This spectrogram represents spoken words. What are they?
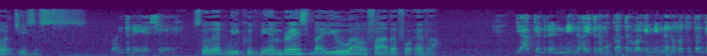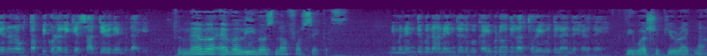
Lord Jesus. ವಂದನೆ ಯೇಸುವೆ So that we could be embraced by you, our Father, forever. ಯಾಕೆಂದ್ರೆ ನಿನ್ನ ಇದರ ಮುಖಾಂತರವಾಗಿ ನಿನ್ನನ್ನು ಮತ್ತು ತಂದೆಯನ್ನು ನಾವು ತಪ್ಪಿಕೊಳ್ಳಲಿಕ್ಕೆ ಸಾಧ್ಯವಿದೆ ಎಂಬುದಾಗಿ To never ever leave us nor forsake us. ನಿಮ್ಮನೆಂದಿಗೂ ನಾನು ಎಂದಿಗೂ ಕೈ ಬಿಡುವುದಿಲ್ಲ ತೊರೆಯುವುದಿಲ್ಲ ಎಂದು ಹೇಳಿದೆ We worship you right now.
